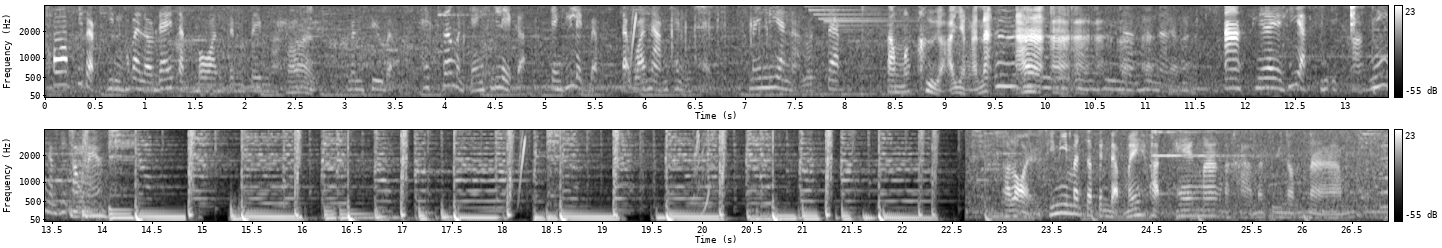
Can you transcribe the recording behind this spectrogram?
ชอบที่แบบกินเข้าไปแล้วได้แต่บอลเต็มๆอะใช่ มันฟีลแบบเท็กเจอร์เหมือนแกงขี้เหล็กอะแกงขี้เหล็กแบบแต่ว่าน้ำแข็งๆไม่เลี่ยนอะรสแซ่บตำมะเขืออย่างนั้นอะ อืมอ่าอืมอ่าอือ่ามคือนั้นคือนั้นอย่างนั้นอะมีอะไรที่อยากชิมอีกครั้งนี่น้ำพริกออกไหม อร่อย ที่นี่มันจะเป็นแบบไม่ผัดแห้งมากนะคะ มันจะมีน้ำน้อื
